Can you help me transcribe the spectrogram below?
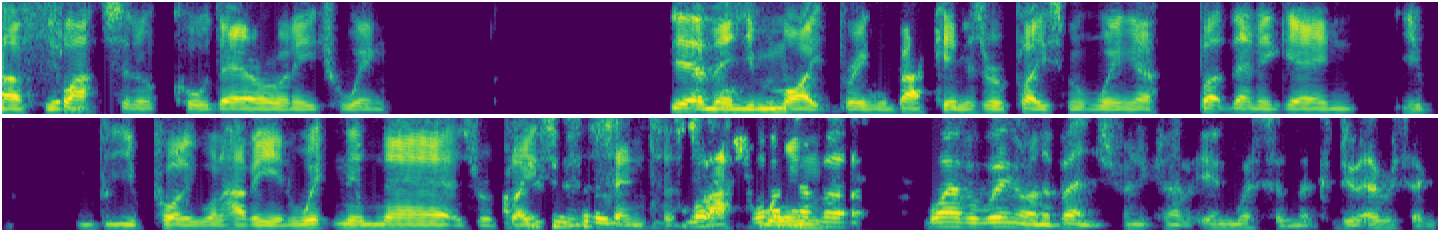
have yeah. Flats and Cordero on each wing. Yeah, and then possibly. you might bring him back in as a replacement winger. But then again, you you probably want to have Ian Whitten in there as replacement centre slash why, wing. have a, why have a winger on the bench when you can have Ian Whitten that could do everything?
